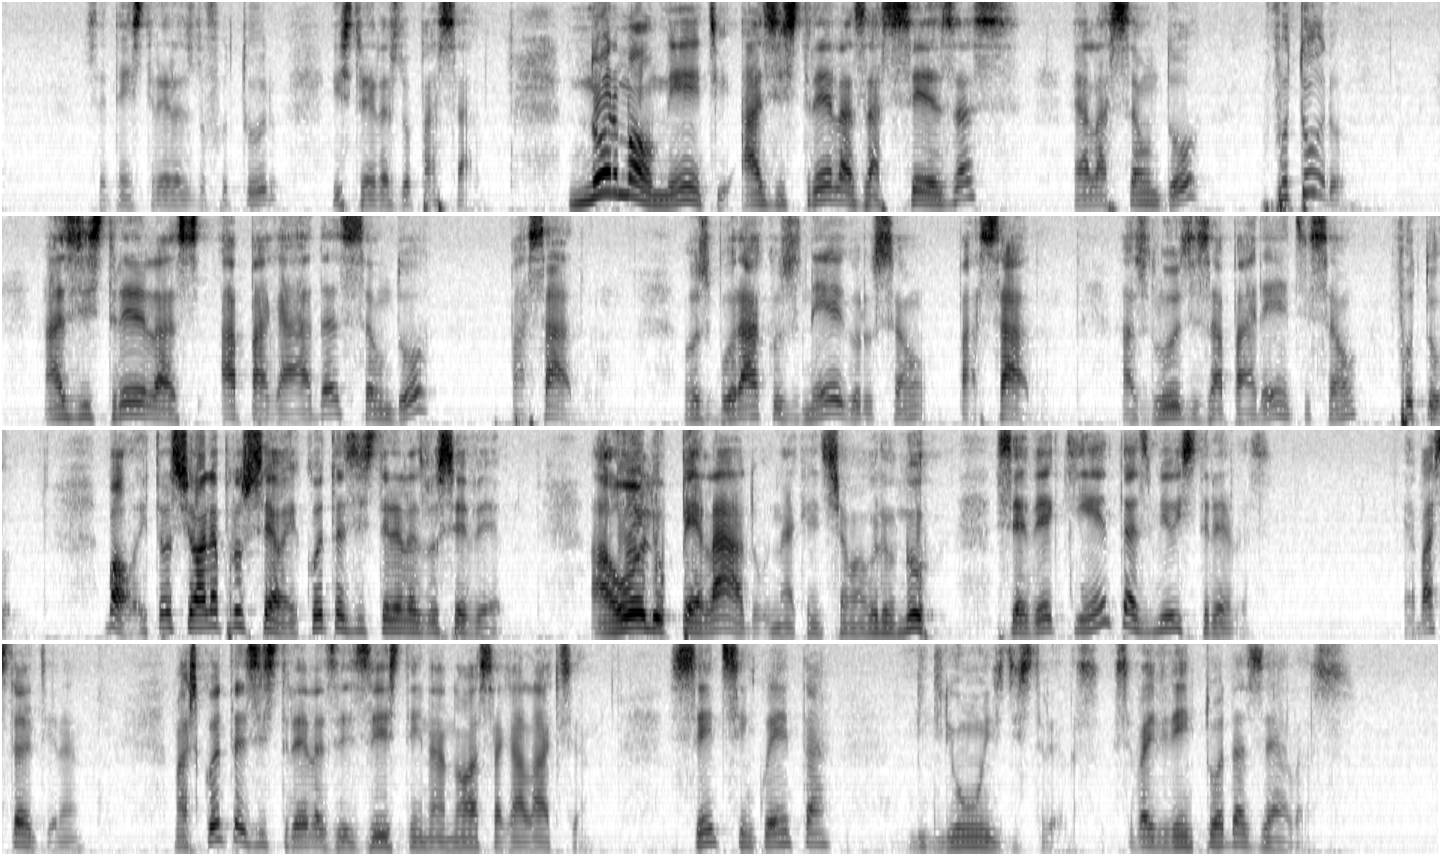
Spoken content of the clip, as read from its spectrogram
Você tem estrelas do futuro estrelas do passado. Normalmente, as estrelas acesas, elas são do futuro. As estrelas apagadas são do passado. Os buracos negros são passado. As luzes aparentes são futuro. Bom, então se olha para o céu, e quantas estrelas você vê? A olho pelado, né, que a gente chama olho nu, você vê 500 mil estrelas. É bastante, né? Mas quantas estrelas existem na nossa galáxia? 150 bilhões de estrelas. Você vai viver em todas elas,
